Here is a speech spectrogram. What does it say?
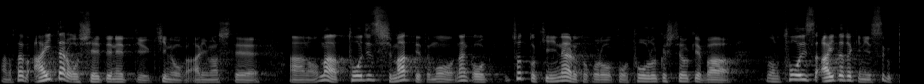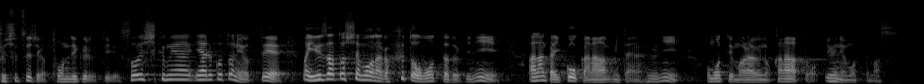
あの例えば空いたら教えてねっていう機能がありましてあのまあ、当日閉まっててもなんかちょっと気になるところをこう登録しておけばその当日空いた時にすぐプッシュ通知が飛んでくるっていうそういう仕組みをやることによって、まあ、ユーザーとしてもなんかふと思った時にあなんか行こうかなみたいなふうに思ってもらうのかなというふうに思ってます。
